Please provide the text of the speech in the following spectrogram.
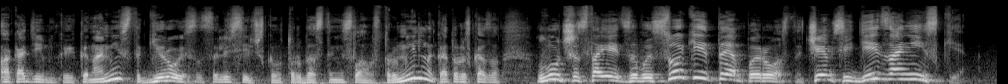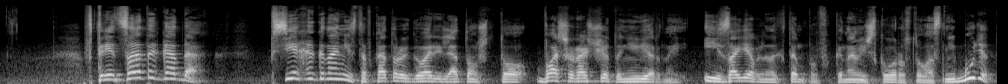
академика-экономиста, героя социалистического труда Станислава Струмилина, который сказал, лучше стоять за высокие темпы роста, чем сидеть за низкие. В 30-х годах всех экономистов, которые говорили о том, что ваши расчеты неверные и заявленных темпов экономического роста у вас не будет,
